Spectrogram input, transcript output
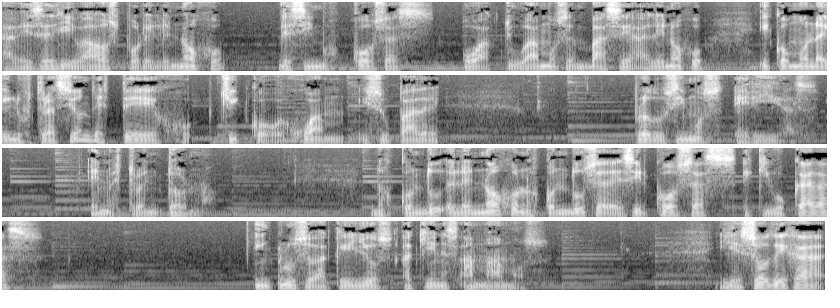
a veces llevados por el enojo, decimos cosas o actuamos en base al enojo y como la ilustración de este chico Juan y su padre, producimos heridas en nuestro entorno. El enojo nos conduce a decir cosas equivocadas, incluso a aquellos a quienes amamos. Y eso deja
